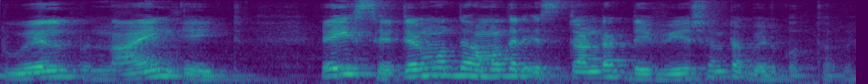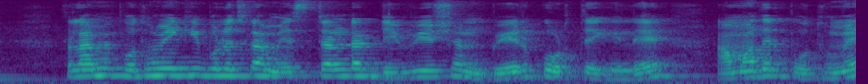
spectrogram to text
twelve nine eight এই সেটের মধ্যে আমাদের স্ট্যান্ডার্ড ডেভিয়েশনটা বের করতে হবে। তাহলে আমি প্রথমেই কি বলেছিলাম? স্ট্যান্ডার্ড ডেভিয়েশন বের করতে গেলে আমাদের প্রথমে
